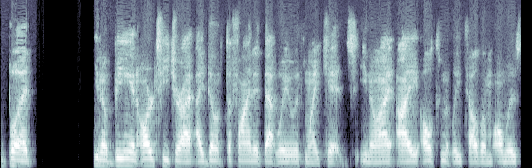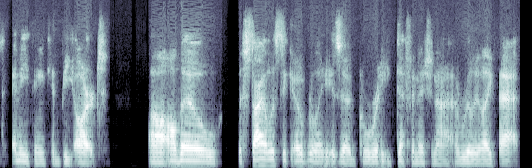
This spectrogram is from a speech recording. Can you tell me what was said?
But you know, being an art teacher, I, I, don't define it that way with my kids. You know, I, I ultimately tell them almost anything can be art. Uh, although the stylistic overlay is a great definition. I, I really like that.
